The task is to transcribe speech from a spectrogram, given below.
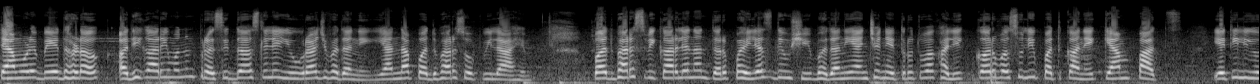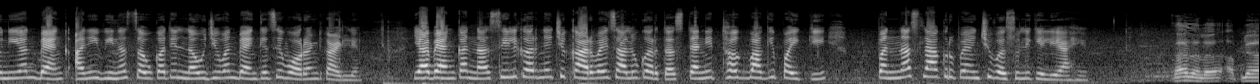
त्यामुळे बेधडक अधिकारी म्हणून प्रसिद्ध असलेले युवराज भदाने यांना पदभार सोपविला आहे. पदभार स्वीकारल्यानंतर पहिल्याच दिवशी भदाने यांच्या नेतृत्वाखाली कर वसुली पथकाने कॅम्प पाच येथील युनियन बँक आणि व्हीनस चौकातील नवजीवन बँकेचे वॉरंट काढले. या बँकांना सील करण्याची कारवाई चालू करताच त्यांनी थकबाकीपैकी पन्नास लाख रुपयांची वसुली केली आहे. काय झालं? आपल्या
